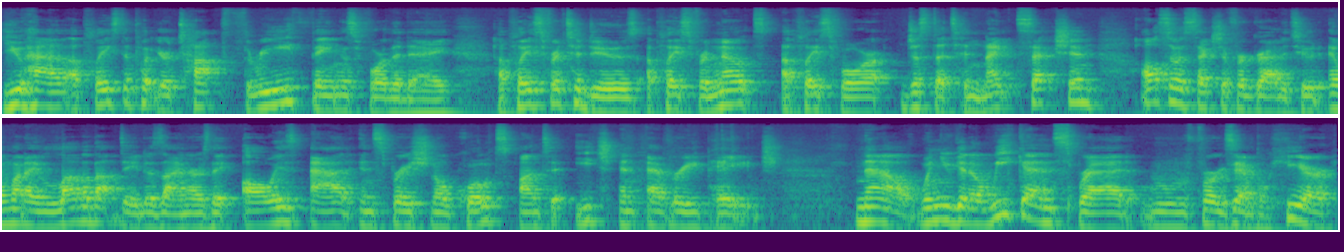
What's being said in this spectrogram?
You have a place to put your top three things for the day, a place for to-dos, a place for notes, a place for just a tonight section, also a section for gratitude. And what I love about Day Designer is they always add inspirational quotes onto each and every page. Now, when you get a weekend spread, for example here,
